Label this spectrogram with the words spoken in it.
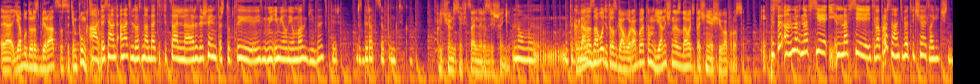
э, я буду разбираться с этим пунктиком. А, то есть она, она тебе должна дать официально разрешение, то, чтобы ты имел ее мозги, да, теперь? Разбираться с ее пунктиком. Причем здесь официальное разрешение. Но мы, мы так Когда она говорим. заводит разговор об этом, я начинаю задавать уточняющие вопросы. Представь, она на, все, на все эти вопросы она тебе отвечает логично.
